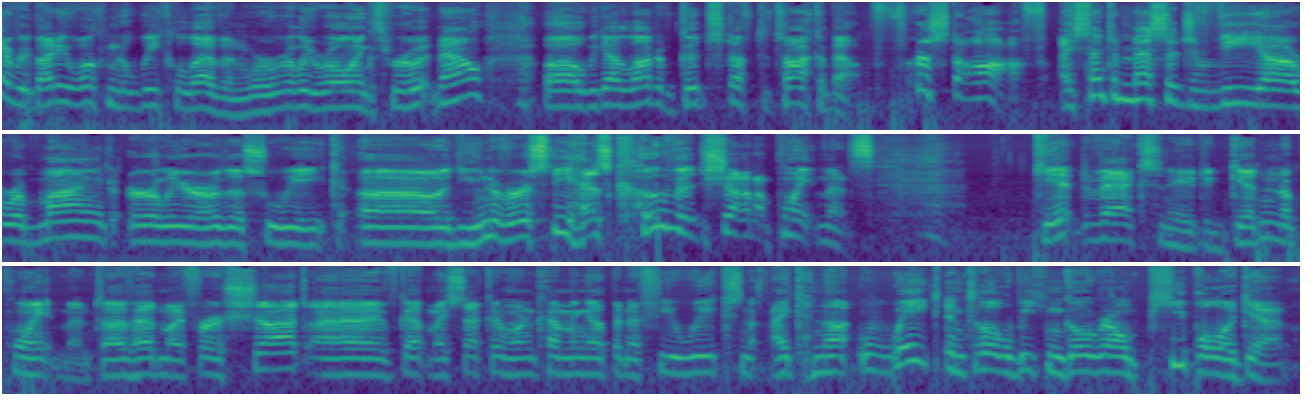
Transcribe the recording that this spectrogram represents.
Hey everybody, welcome to week 11. We're really rolling through it now. Uh, we got a lot of good stuff to talk about. First off, I sent a message via Remind earlier this week. Uh, the university has COVID shot appointments. Get vaccinated, get an appointment. I've had my first shot, I've got my second one coming up in a few weeks, and I cannot wait until we can go around people again.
